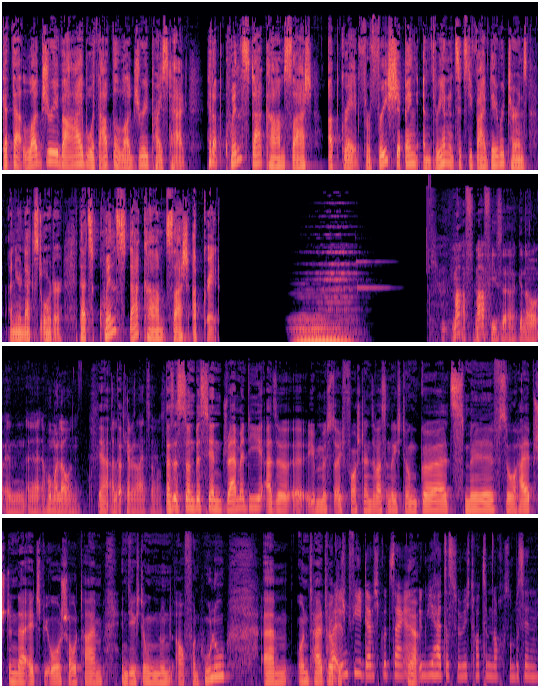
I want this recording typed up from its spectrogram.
Get that luxury vibe without the luxury price tag. Hit up quince.com slash upgrade for free shipping and 365 day returns on your next order. That's quince.com slash upgrade. Marv, Marv hieß er, genau, in äh, Home Alone. Ja, Kevin Reinshaus. Das ist so ein bisschen Dramedy, also äh, ihr müsst euch vorstellen, sowas in Richtung Girls, MILF, so Halbstünder, HBO, Showtime, in die Richtung nun auch von Hulu. Ähm, und halt Aber wirklich. irgendwie, darf ich kurz sagen, Ja. irgendwie hat das für mich trotzdem noch so ein bisschen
